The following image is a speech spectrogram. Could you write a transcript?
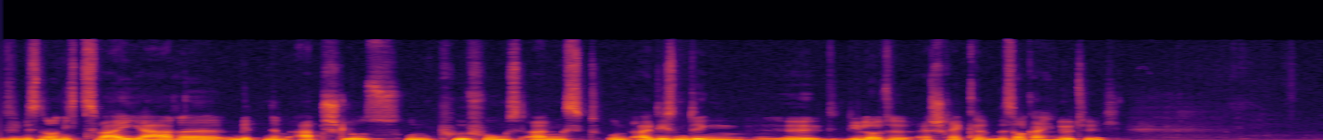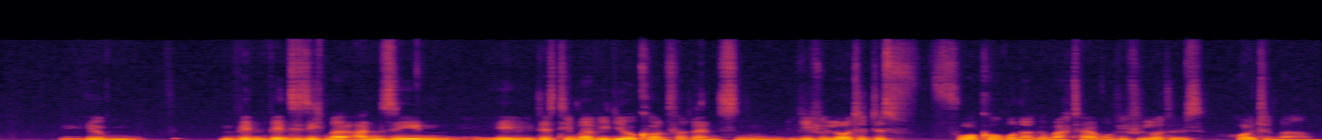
Sie müssen auch nicht zwei Jahre mit einem Abschluss und Prüfungsangst und all diesen Dingen äh, die Leute erschrecken. Das ist auch gar nicht nötig. Ähm, wenn, wenn Sie sich mal ansehen, äh, das Thema Videokonferenzen, wie viele Leute das vor Corona gemacht haben und wie viele Leute es heute machen.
